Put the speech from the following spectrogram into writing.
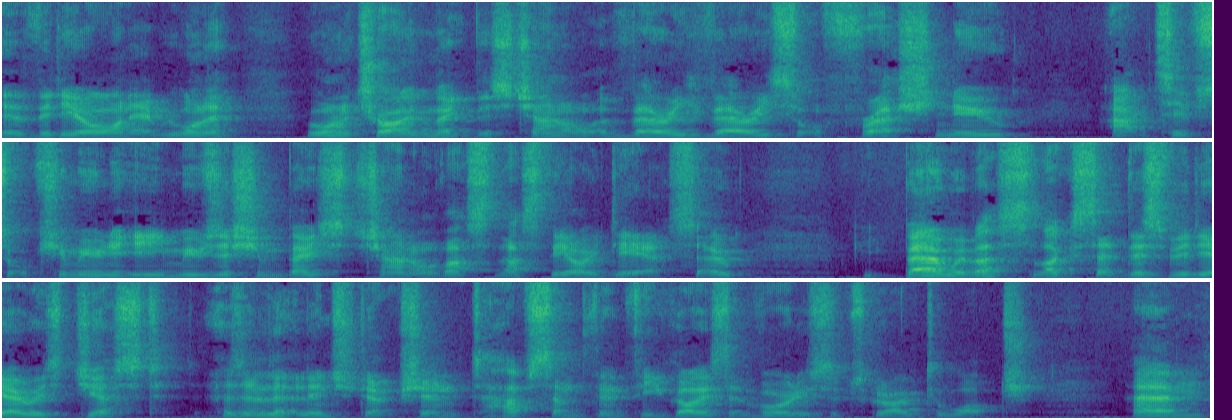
a video on it. We want to we want to try and make this channel a very, very sort of fresh, new, active sort of community musician based channel. That's that's the idea. So bear with us. Like I said, this video is just as a little introduction to have something for you guys that have already subscribed to watch. Um,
